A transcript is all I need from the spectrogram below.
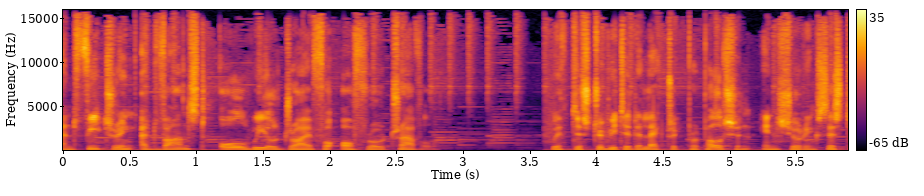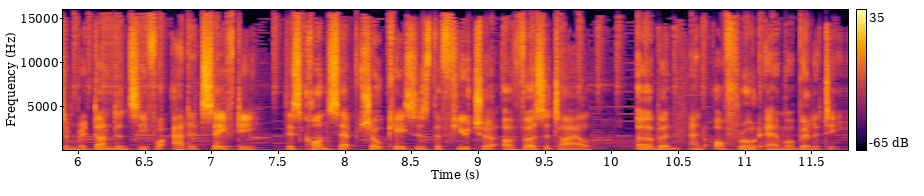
and featuring advanced all-wheel drive for off-road travel. With distributed electric propulsion ensuring system redundancy for added safety, this concept showcases the future of versatile, urban and off-road air mobility.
